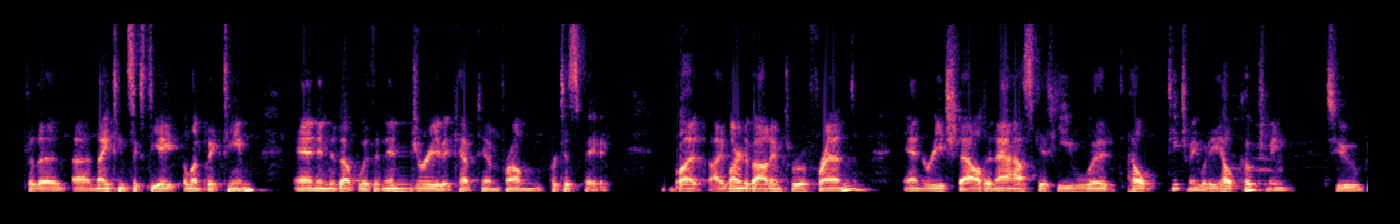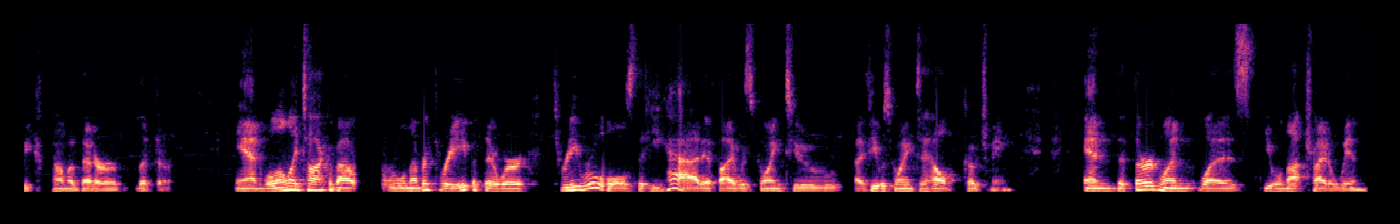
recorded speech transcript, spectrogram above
for the uh, 1968 Olympic team and ended up with an injury that kept him from participating. But I learned about him through a friend and reached out and asked if he would help teach me, would he help coach me to become a better lifter? And we'll only talk about rule number three, but there were three rules that he had if I was going to, if he was going to help coach me. And the third one was, you will not try to win.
